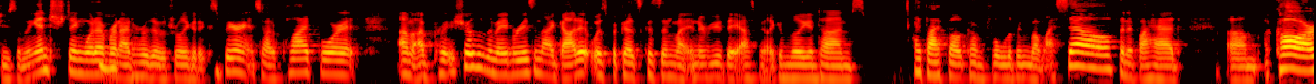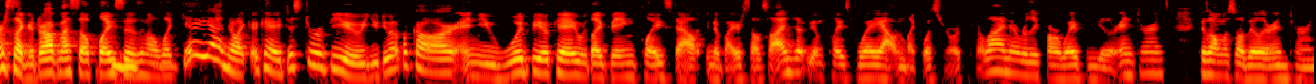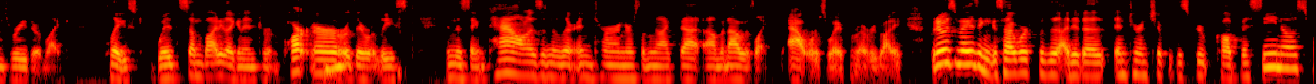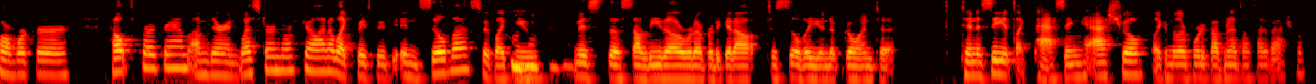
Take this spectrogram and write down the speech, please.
do something interesting, whatever. Mm-hmm. And I'd heard that it was really good experience. So I applied for it. Um, I'm pretty sure that the main reason I got it was because, because in my interview, they asked me like a million times if I felt comfortable living by myself and if I had um, a car so I could drive myself places. Mm-hmm. And I was like, yeah, yeah. And they're like, okay, just to review, you do have a car and you would be okay with like being placed out, you know, by yourself. So I ended up being placed way out in like Western North Carolina, really far away from the other interns because almost all the other interns were either like placed with somebody, like an intern partner, mm-hmm. or they were at least in the same town as another intern or something like that. Um, and I was like hours away from everybody. But it was amazing because I worked with, the, I did an internship with this group called Vecinos, Farm Worker health program. Um, they're in Western North Carolina, like basically in Sylva So if like you mm-hmm. miss the Salida or whatever to get out to Sylva you end up going to Tennessee. It's like passing Asheville, like another 45 minutes outside of Asheville.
